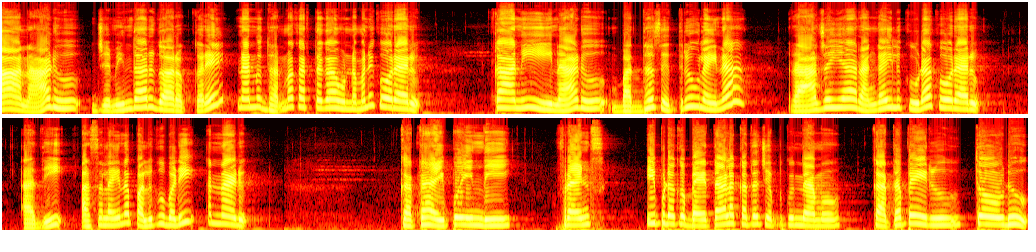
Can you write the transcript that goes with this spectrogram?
ఆనాడు జమీందారు గారొక్కరే నన్ను ధర్మకర్తగా ఉండమని కోరారు. కానీ ఈనాడు బద్ధ శత్రువులైన రాజయ్య రంగయ్యలు కూడా కోరారు. అది అసలైన పలుకుబడి అన్నాడు. కథ అయిపోయింది. ఫ్రెండ్స్ ఇప్పుడు ఒక బేతాళ కథ చెప్పుకుందాము. కథ పేరు తోడు.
